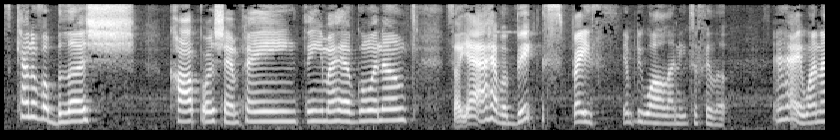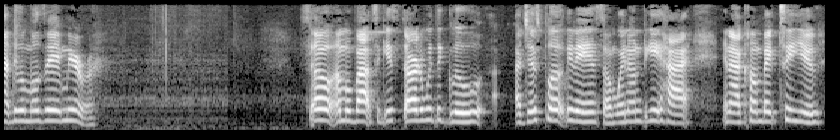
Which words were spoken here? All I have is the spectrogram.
it's kind of a blush, copper, champagne theme I have going on. So yeah, I have a big space, empty wall I need to fill up. And hey, why not do a mosaic mirror? So I'm about to get started with the glue. I just plugged it in, so I'm waiting on it to get hot. And I'll come back to you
